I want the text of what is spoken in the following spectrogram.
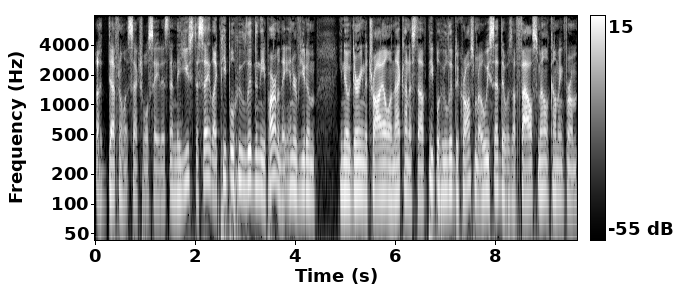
a definite sexual sadist, and they used to say like people who lived in the apartment, they interviewed him, you know, during the trial and that kind of stuff. People who lived across from him always said there was a foul smell coming from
